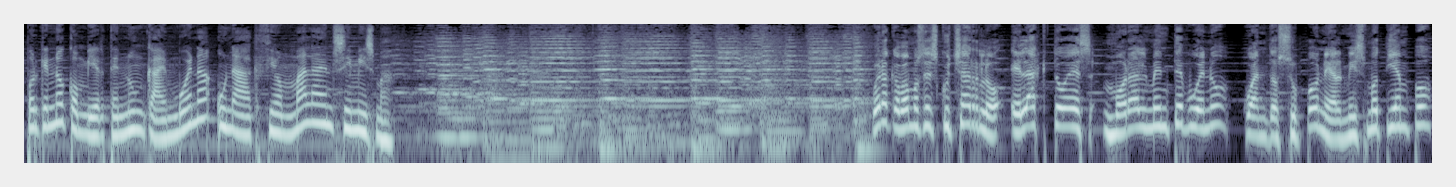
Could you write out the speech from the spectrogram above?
porque no convierte nunca en buena una acción mala en sí misma. Bueno, acabamos de escucharlo. El acto es moralmente bueno cuando supone al mismo tiempo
